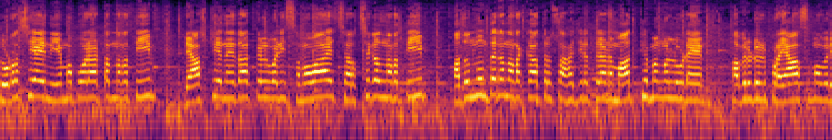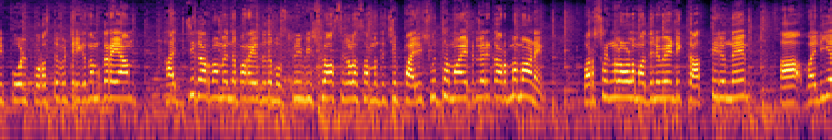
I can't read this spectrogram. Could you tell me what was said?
തുടർച്ചയായി നിയമ പോരാട്ടം നടത്തി രാഷ്ട്രീയ നേതാക്കൾ വഴി സമവായ ചർച്ചകൾ നടത്തി. അതൊന്നും തന്നെ നടക്കാത്തൊരു സാഹചര്യത്തിലാണ് മാധ്യമങ്ങളിലൂടെ അവരുടെ ഒരു പ്രയാസം അവർ ഇപ്പോൾ പുറത്തുവിട്ടിരിക്കുന്നത്. നമുക്കറിയാം ഹജ്ജ് കർമ്മം എന്ന് പറയുന്നത് മുസ്ലിം വിശ്വാസികളെ സംബന്ധിച്ച് പരിശുദ്ധമായിട്ടുള്ള ഒരു കർമ്മമാണ്. വർഷങ്ങളോളം അതിനുവേണ്ടി കാത്തിരുന്ന്. വലിയ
